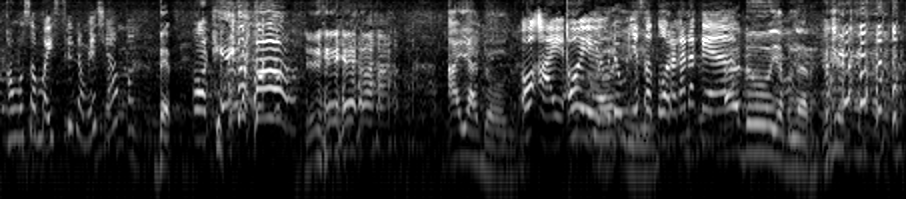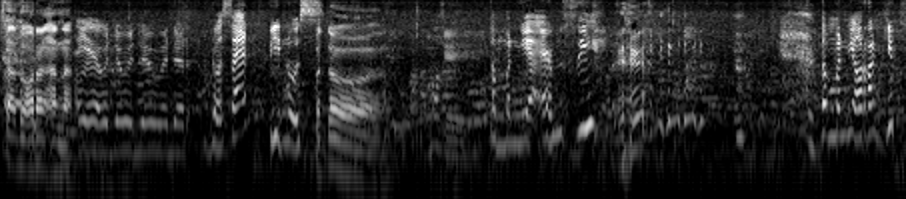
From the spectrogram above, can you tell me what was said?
Kalau sama istri namanya siapa? Beb. Oke. Ayah dong. Oh, ay, oh iya udah punya satu orang anak ya. Aduh, ya benar. Satu orang anak. Iya bener bener bener. Dosen binus. Betul. Oke. Temennya MC. Temennya orang hits.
